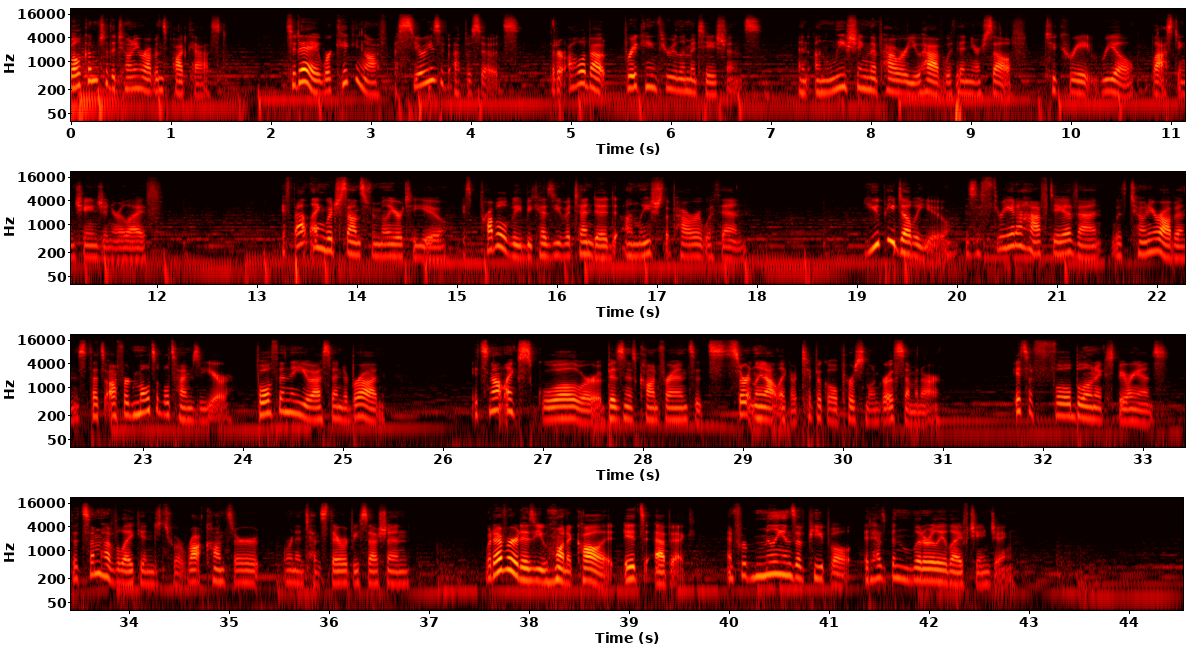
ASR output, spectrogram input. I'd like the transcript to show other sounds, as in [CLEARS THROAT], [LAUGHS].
Welcome to the Tony Robbins Podcast. Today, we're kicking off a series of episodes that are all about breaking through limitations and unleashing the power you have within yourself to create real, lasting change in your life. If that language sounds familiar to you, it's probably because you've attended Unleash the Power Within. UPW is a three and a half day event with Tony Robbins that's offered multiple times a year, both in the US and abroad. It's not like school or a business conference, it's certainly not like a typical personal growth seminar. It's a full blown experience that some have likened to a rock concert or an intense therapy session. Whatever it is you [LAUGHS] want to call it, it's epic. And for millions of people, it has been literally life changing.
